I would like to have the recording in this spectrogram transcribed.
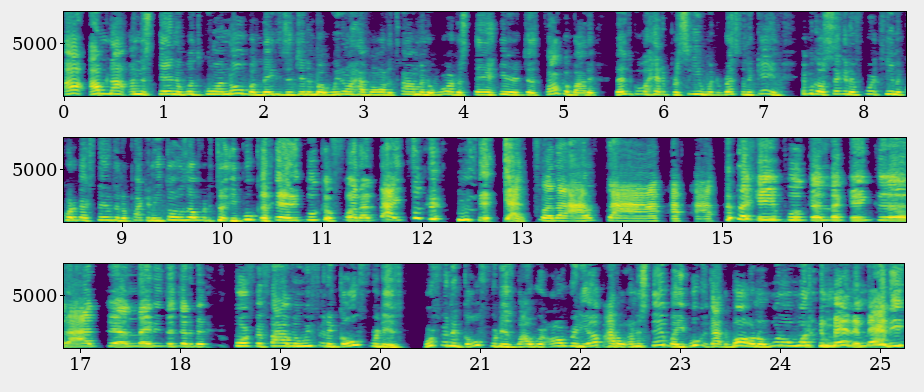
I, am not understanding what's going on, but ladies and gentlemen, but we don't have all the time in the world to stand here and just talk about it. Let's go ahead and proceed with the rest of the game. Here we go, second and 14. The quarterback stands in the pocket and he throws over to Ibuka. And Ibuka for the night. Get for the outside. Look Ibuka looking good out there, ladies and gentlemen. Fourth and five, and we finna go for this. We're finna go for this while we're already up. I don't understand, but Ibuka got the ball on a one-on-one man and man. He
